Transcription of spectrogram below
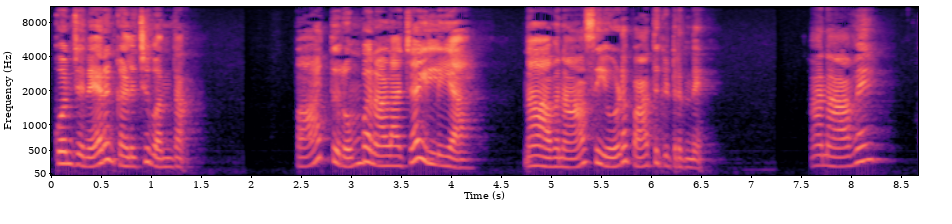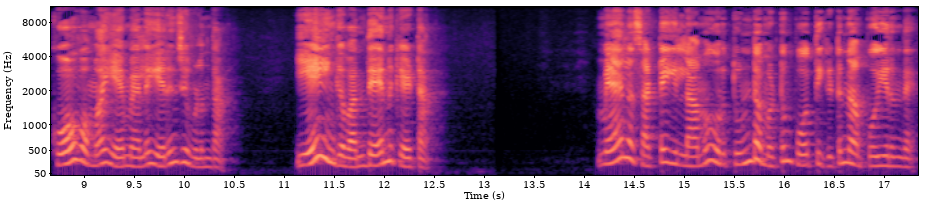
கொஞ்ச நேரம் கழிச்சு வந்தான். பார்த்து ரொம்ப நாளாச்சா இல்லையா? நான் அவனை ஆசையோட பார்த்துக்கிட்டு இருந்தேன். ஆனால் அவன் கோவமாக என் மேலே எரிஞ்சு விழுந்தான். ஏன் இங்கே வந்தேன்னு கேட்டான். மேலே சட்டை இல்லாமல் ஒரு துண்டை மட்டும் போத்திக்கிட்டு நான் போயிருந்தேன்.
